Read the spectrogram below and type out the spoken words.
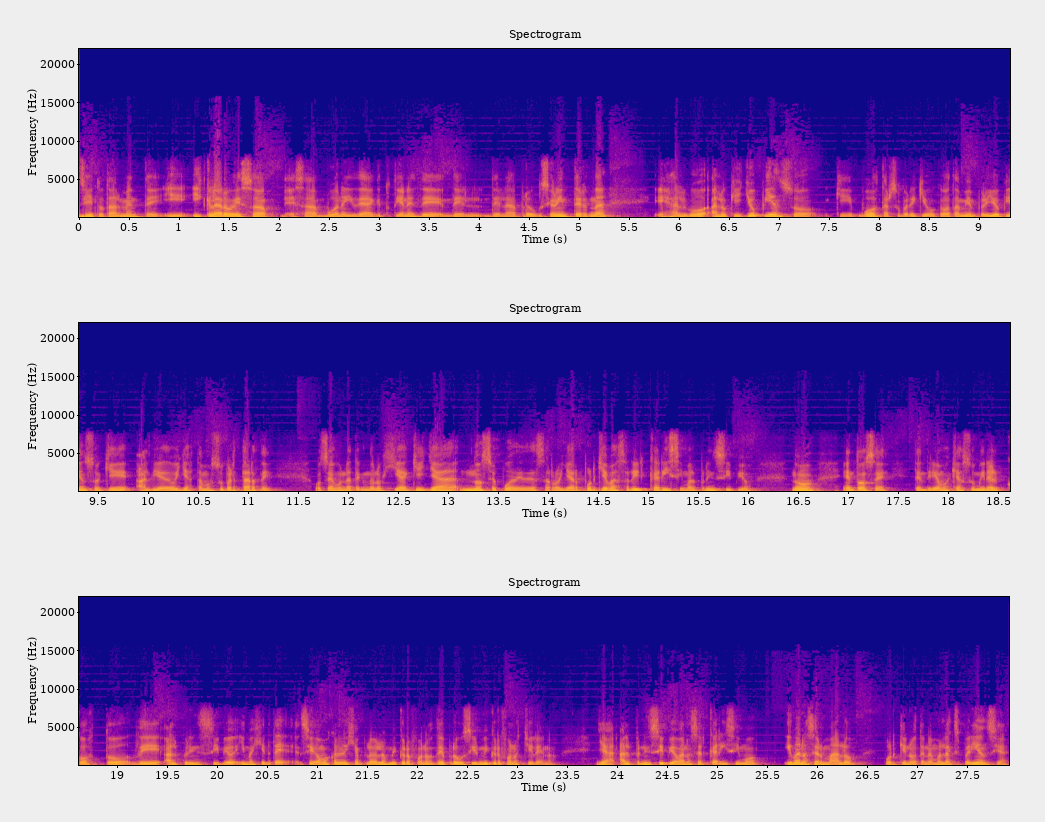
Sí, totalmente. Y, claro, esa, esa buena idea que tú tienes de, de la producción interna es algo a lo que yo pienso, que puedo estar súper equivocado también, pero yo pienso que al día de hoy ya estamos súper tarde. O sea, es una tecnología que ya no se puede desarrollar porque va a salir carísima al principio, ¿no? Entonces, tendríamos que asumir el costo de, al principio, imagínate, sigamos con el ejemplo de los micrófonos, de producir micrófonos chilenos. Ya, al principio van a ser carísimos y van a ser malos, porque no tenemos la experiencia.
